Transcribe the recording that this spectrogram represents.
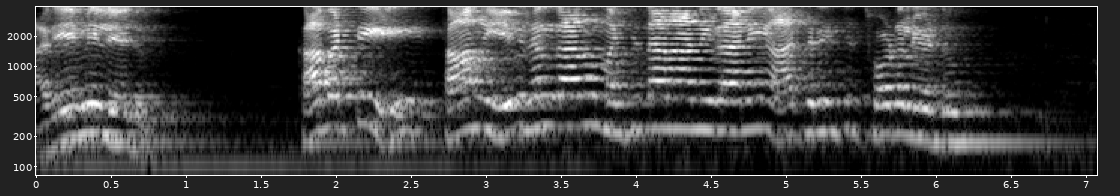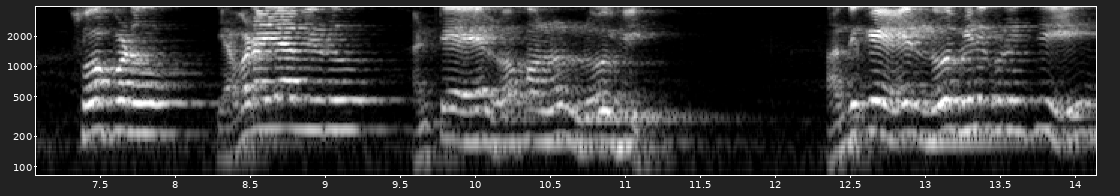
అదేమీ లేదు. కాబట్టి తాను ఏ విధంగానూ మంచితనాన్ని కానీ ఆచరించి చూడలేడు చూపడు. ఎవడయ్యా వీడు? అంటే లోకంలో లోభి. అందుకే లోభిని గురించి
